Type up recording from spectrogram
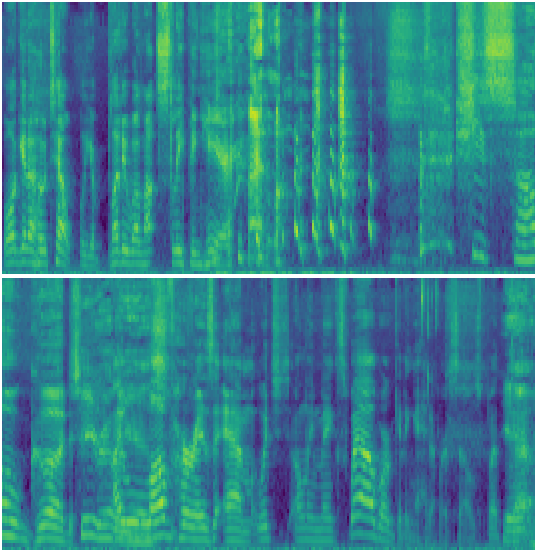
well, I'll get a hotel. Well, you're bloody well not sleeping here. She's so good. She really I is. love her as M, which only makes well, we're getting ahead of ourselves, but Yeah. uh,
